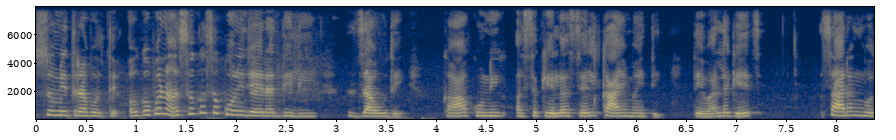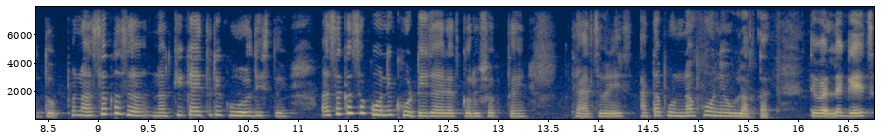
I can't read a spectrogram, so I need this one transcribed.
सुमित्रा बोलते अगं पण असं कसं कोणी जाहिरात दिली? जाऊ दे. का कोणी असं केलं असेल काय माहिती? तेव्हा लगेच सारंग बोलतो पण असं कसं? नक्की काहीतरी घोळ दिसतोय. असं कसं कोणी खोटी जाहिरात करू शकतंय? त्याच वेळेस आता पुन्हा फोन येऊ लागतात. तेव्हा लगेच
